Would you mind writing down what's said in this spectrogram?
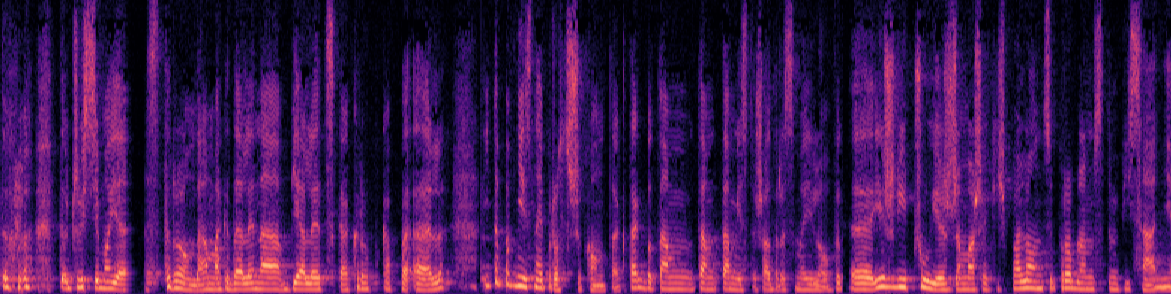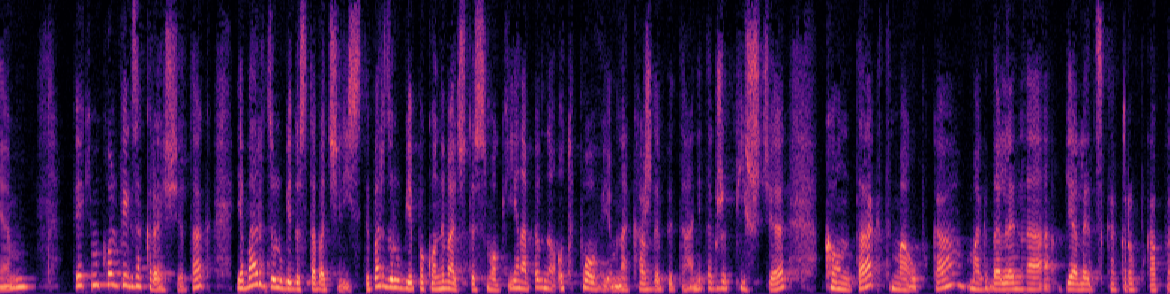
To, to oczywiście moja strona magdalenabialecka.pl i to pewnie jest najprostszy kontakt, tak? Bo tam, tam, tam jest też adres mailowy. E, jeżeli czujesz, że masz jakiś palący problem z tym pisaniem, w jakimkolwiek zakresie, tak? Ja bardzo lubię dostawać listy, bardzo lubię pokonywać te smoki. Ja na pewno odpowiem na każde pytanie, także piszcie kontakt małpka magdalenabialecka.pl.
